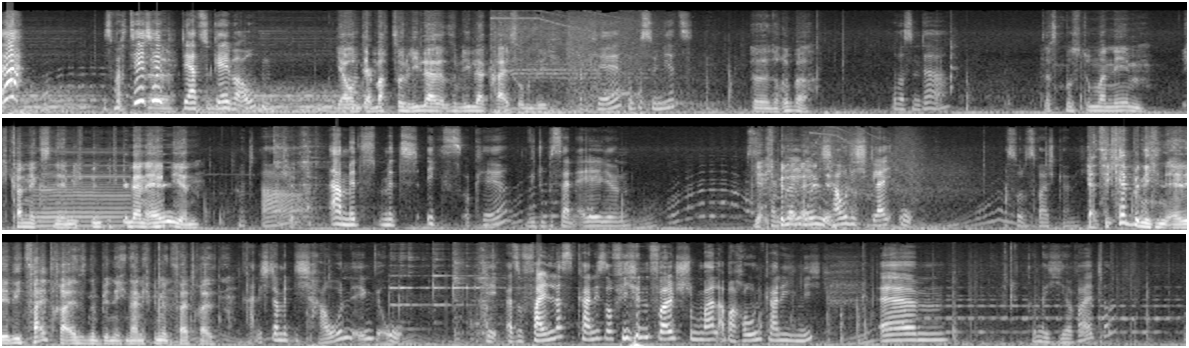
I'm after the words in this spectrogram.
Was macht der denn? Äh. Der hat so gelbe Augen. ja, und der macht so lila, so lila Kreis um sich. Okay, wo bist du denn jetzt? Äh, drüber. Oh, was denn da? Das musst du mal nehmen. Ich kann nichts Äh. nehmen. Ich bin, ich bin ein Alien. Mit A? Ah, mit, mit X, okay. Wie, du bist ein Alien. Ja, ich bin ein Ich Alien. schau dich gleich... Oh. Achso, das war ich gar nicht. Ja, sicher bin ich ein Alien. Die Zeitreisende bin ich. Nein, ich bin eine Zeitreisende. Kann ich damit nicht hauen irgendwie? Oh. Okay, also fallen lassen kann ich es auf jeden Fall schon mal, aber hauen kann ich nicht. Ähm, können wir hier weiter?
